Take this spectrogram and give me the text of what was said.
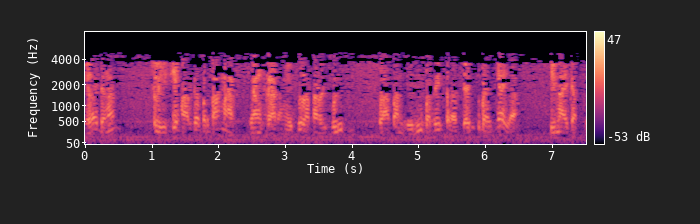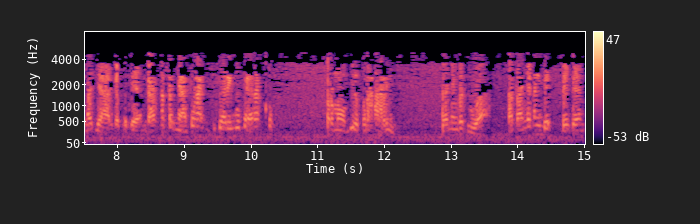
ya dengan selisih harga pertama yang sekarang itu 8 ribu 8 ribu per liter. Jadi sebaiknya ya dinaikkan saja harga BBM karena ternyata hanya 3.000 perak kok per mobil per hari. Dan yang kedua katanya kan BBM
